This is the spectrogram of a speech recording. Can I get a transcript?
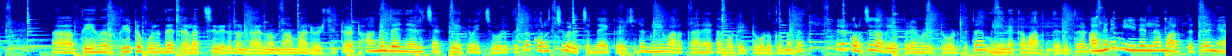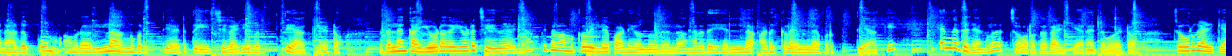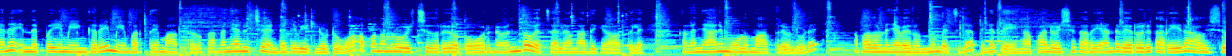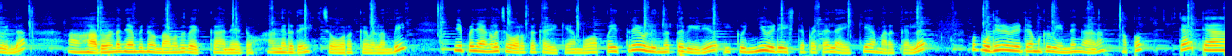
തീ നിർത്തിയിട്ട് പോലും ദേ തിളച്ച് വരുന്നുണ്ടായിരുന്നു. ഒന്നാം പാൽ ഒഴിച്ചിട്ട് കേട്ടോ. അങ്ങനെ തന്നെ ഞാൻ ചട്ടിയൊക്കെ വെച്ച് കൊടുത്തിട്ട് കുറച്ച് വെളിച്ചെണ്ണയൊക്കെ വെച്ചിട്ട് മീൻ വറക്കാനായിട്ട് അങ്ങോട്ട് ഇട്ട് കൊടുക്കുന്നുണ്ട്. പിന്നെ കുറച്ച് കറിവേപ്പിലയും കൂടി ഇട്ട് കൊടുത്തിട്ട് മീനൊക്കെ വറുത്തെടുത്ത്. അങ്ങനെ മീനെല്ലാം വറുത്തിട്ട് ഞാൻ അടുപ്പും അവിടെ എല്ലാം അങ്ങ് വൃത്തിയായിട്ട് തേച്ച് കഴുകി വൃത്തിയാക്കി കേട്ടോ. ഇതെല്ലാം കയ്യോടെ കയ്യോടെ ചെയ്ത് കഴിഞ്ഞാൽ പിന്നെ നമുക്ക് വലിയ പണിയൊന്നുമില്ലല്ലോ. അങ്ങനെ ദേ എല്ലാം അടുക്കള എല്ലാം വൃത്തിയാക്കി എന്നിട്ട് ഞങ്ങൾ ചോറൊക്കെ കഴിക്കാനായിട്ട് പോയി കേട്ടോ. ചോറ് കഴിക്കാൻ ഇന്നിപ്പോൾ ഈ മീൻ കറിയും മീൻ വറുത്തയും മാത്രമേ ഉള്ളൂ. കാരണം ഞാൻ ഉച്ച കഴിഞ്ഞിട്ട് എന്റെ വീട്ടിലോട്ട് പോകും അപ്പോൾ നമ്മൾ ഒഴിച്ച് കറിയോ തോരനോ എന്തോ വെച്ചാലോ അങ്ങ് അധികം ആകത്തില്ലേ കാരണം ഞാനും മോളും മാത്രമേ ഉള്ളൂ ഇവിടെ. അപ്പോൾ അതുകൊണ്ട് ഞാൻ വേറെ ഒന്നും വെച്ചില്ല. പിന്നെ തേങ്ങാപ്പാൽ ഒഴിച്ച് കറിയാണ്ട് വേറെ ഒരു കറിയുടെ ആവശ്യമില്ല അതുകൊണ്ട് ഞാൻ പിന്നെ ഒന്നാമത് വെക്കാൻ കേട്ടോ. അങ്ങനത്തെ ചോറൊക്കെ വിളമ്പി. ഇനിയിപ്പോൾ ഞങ്ങൾ ചോറൊക്കെ കഴിക്കാൻ പോകും അപ്പോൾ ഇത്രയേ ഉള്ളൂ ഇന്നത്തെ വീഡിയോ. ഈ കുഞ്ഞു വീഡിയോ ഇഷ്ടപ്പെട്ടാൽ ലൈക്ക് ചെയ്യാൻ മറക്കല്ലേ. അപ്പോൾ പുതിയൊരു വീഡിയോ നമുക്ക് വീണ്ടും കാണാം. അപ്പം ടാറ്റാ!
